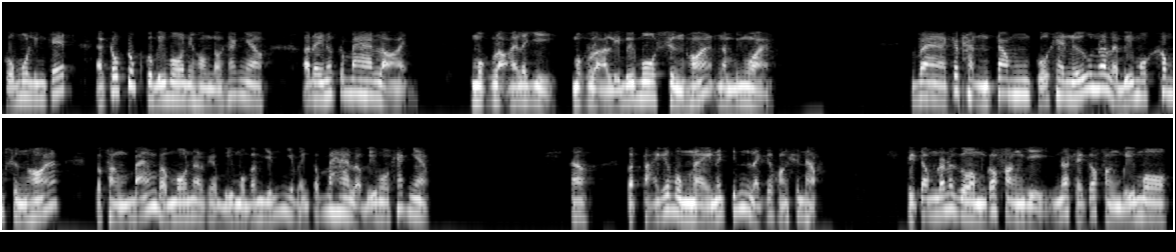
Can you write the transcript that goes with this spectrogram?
của mô liên kết à, cấu trúc của bị mô này hoàn toàn khác nhau. Ở đây nó có ba loại. Một loại là gì? Một loại là bị mô sừng hóa nằm bên ngoài. Và cái thành trong của khe nướu nó là bị mô không sừng hóa và phần bám vào mô nó là biểu mô bám dính. Như vậy có ba loại biểu mô khác nhau. Không? và tại cái vùng này nó chính là cái khoảng sinh học. Thì trong đó nó gồm có phần gì? Nó sẽ có phần biểu mô.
